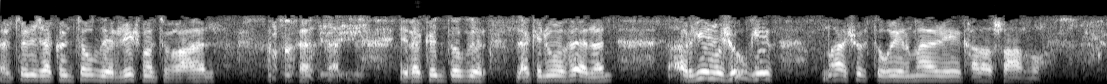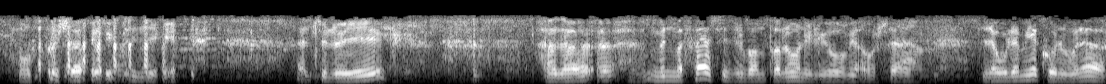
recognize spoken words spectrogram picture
قلت له إذا كنت تغضر ليش ما تفعل؟ إذا كنت تغضر لكن هو فعلا ارجينا شو كيف؟ ما شفته غير مالك على صعبه قلت له هيك هذا من مفاسد البنطلون اليوم يا أستاذ. لو لم يكن هناك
